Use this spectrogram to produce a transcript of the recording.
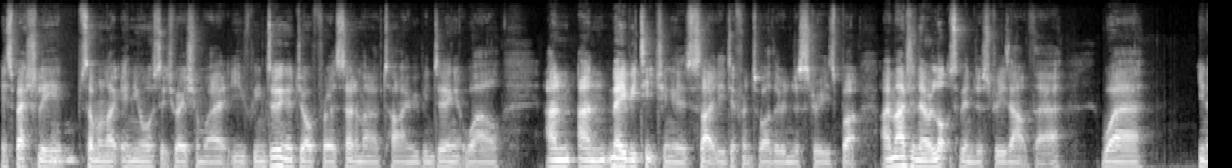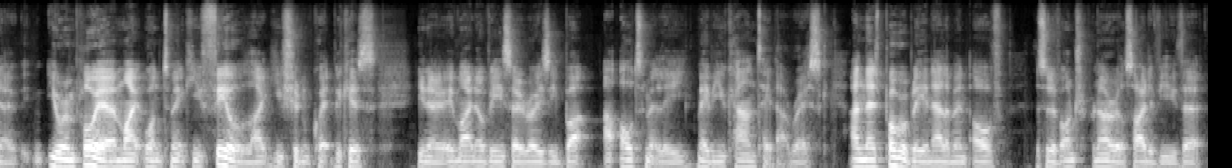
especially mm-hmm. someone like in your situation where you've been doing a job for a certain amount of time, you've been doing it well. And, and maybe teaching is slightly different to other industries, but I imagine there are lots of industries out there where you know your employer might want to make you feel like you shouldn't quit because you know it might not be so rosy but ultimately maybe you can take that risk and there's probably an element of the sort of entrepreneurial side of you that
